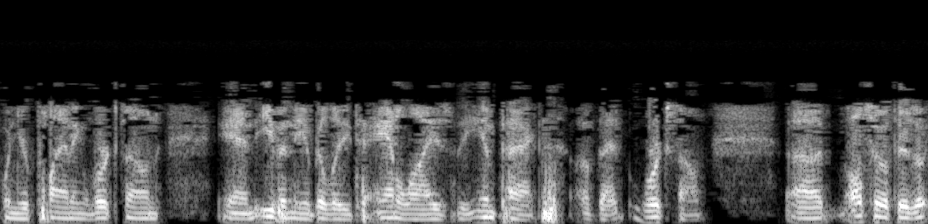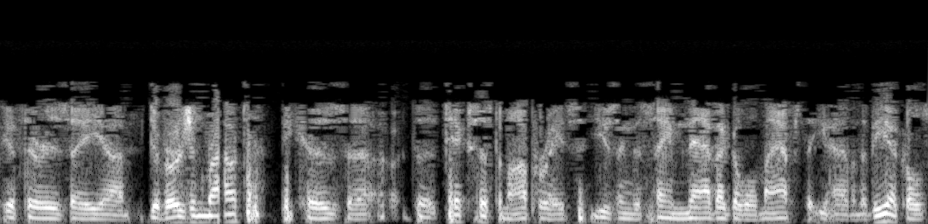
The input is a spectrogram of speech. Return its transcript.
when you're planning work zone, and even the ability to analyze the impact of that work zone. Uh, also, if, there's a, if there is a uh, diversion route, because uh, the TIC system operates using the same navigable maps that you have in the vehicles,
